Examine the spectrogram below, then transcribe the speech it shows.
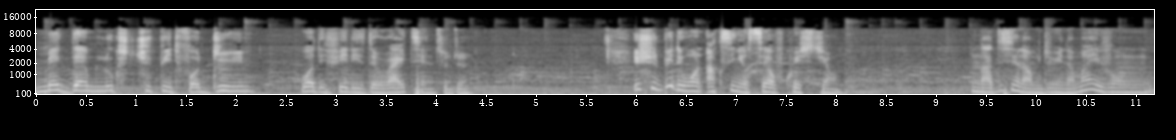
make them look stupid for doing what they feel is the right thing to do. You should be the one asking yourself question now this thing i'm doing am i even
